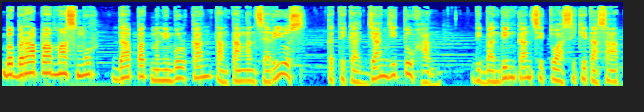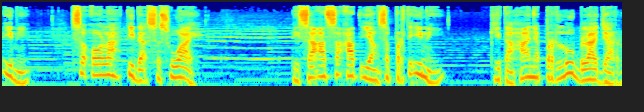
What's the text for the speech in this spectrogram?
beberapa mazmur dapat menimbulkan tantangan serius ketika janji Tuhan dibandingkan situasi kita saat ini seolah tidak sesuai. Di saat-saat yang seperti ini, kita hanya perlu belajar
